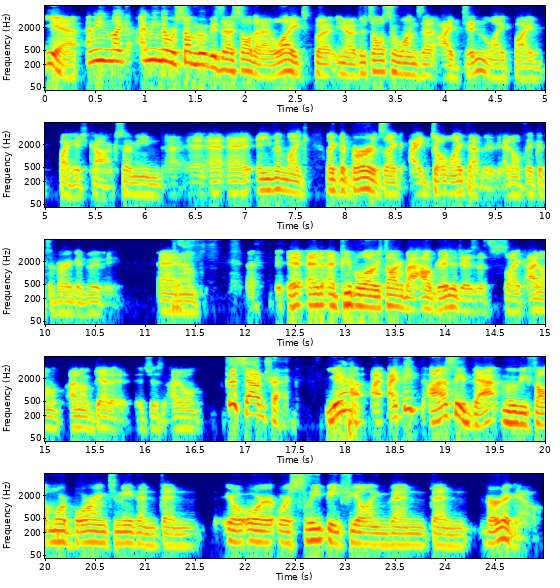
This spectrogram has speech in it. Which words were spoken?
Yeah, I mean, like, I mean, there were some movies that I saw that I liked, but you know, there's also ones that I didn't like by by Hitchcock. So I mean, uh, uh, uh, even like like The Birds, like I don't like that movie. I don't think it's a very good movie, and No. uh, and, and people always talk about how good it is. It's like I don't I don't get it. It's just I don't. Good soundtrack. Yeah, I, I think honestly that movie felt more boring to me than than you know, or or sleepy feeling than than Vertigo.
